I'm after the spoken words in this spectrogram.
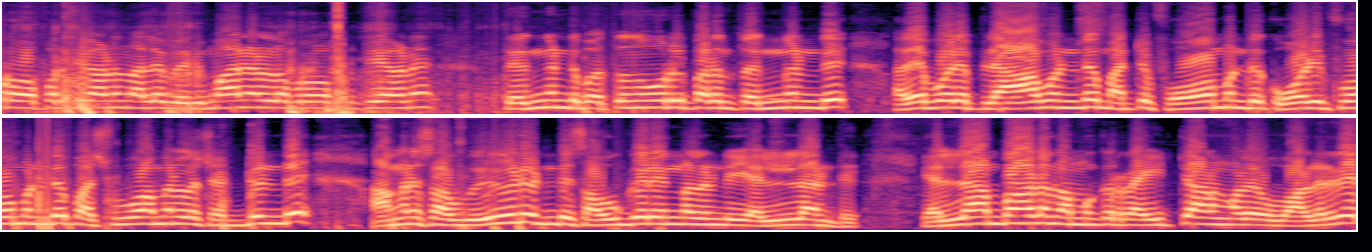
പ്രോപ്പർട്ടിയാണ് നല്ല വരുമാനമുള്ള പ്രോപ്പർട്ടിയാണ്. തെങ്ങുണ്ട് പത്ത് നൂറിൽ പരം തെങ്ങുണ്ട് അതേപോലെ പ്ലാവുണ്ട് മറ്റ് ഫോമുണ്ട് കോഴി ഫോമുണ്ട് പശു ഫോമിനുള്ള ഷെഡുണ്ട് അങ്ങനെ വീടുണ്ട് സൗകര്യങ്ങളുണ്ട് എല്ലാം ഉണ്ട്. എല്ലാം പാടെ നമുക്ക് റേറ്റ് ആണെങ്കിൽ വളരെ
